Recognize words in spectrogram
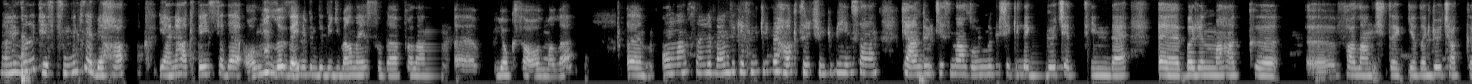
Bence de kesinlikle bir hak. Yani hak değilse de olmalı. Zeynep'in dediği gibi anayasada falan e, yoksa olmalı. E, ondan sonra bence kesinlikle bir haktır. Çünkü bir insan kendi ülkesinden zorunlu bir şekilde göç ettiğinde e, barınma hakkı e, falan işte ya da göç hakkı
